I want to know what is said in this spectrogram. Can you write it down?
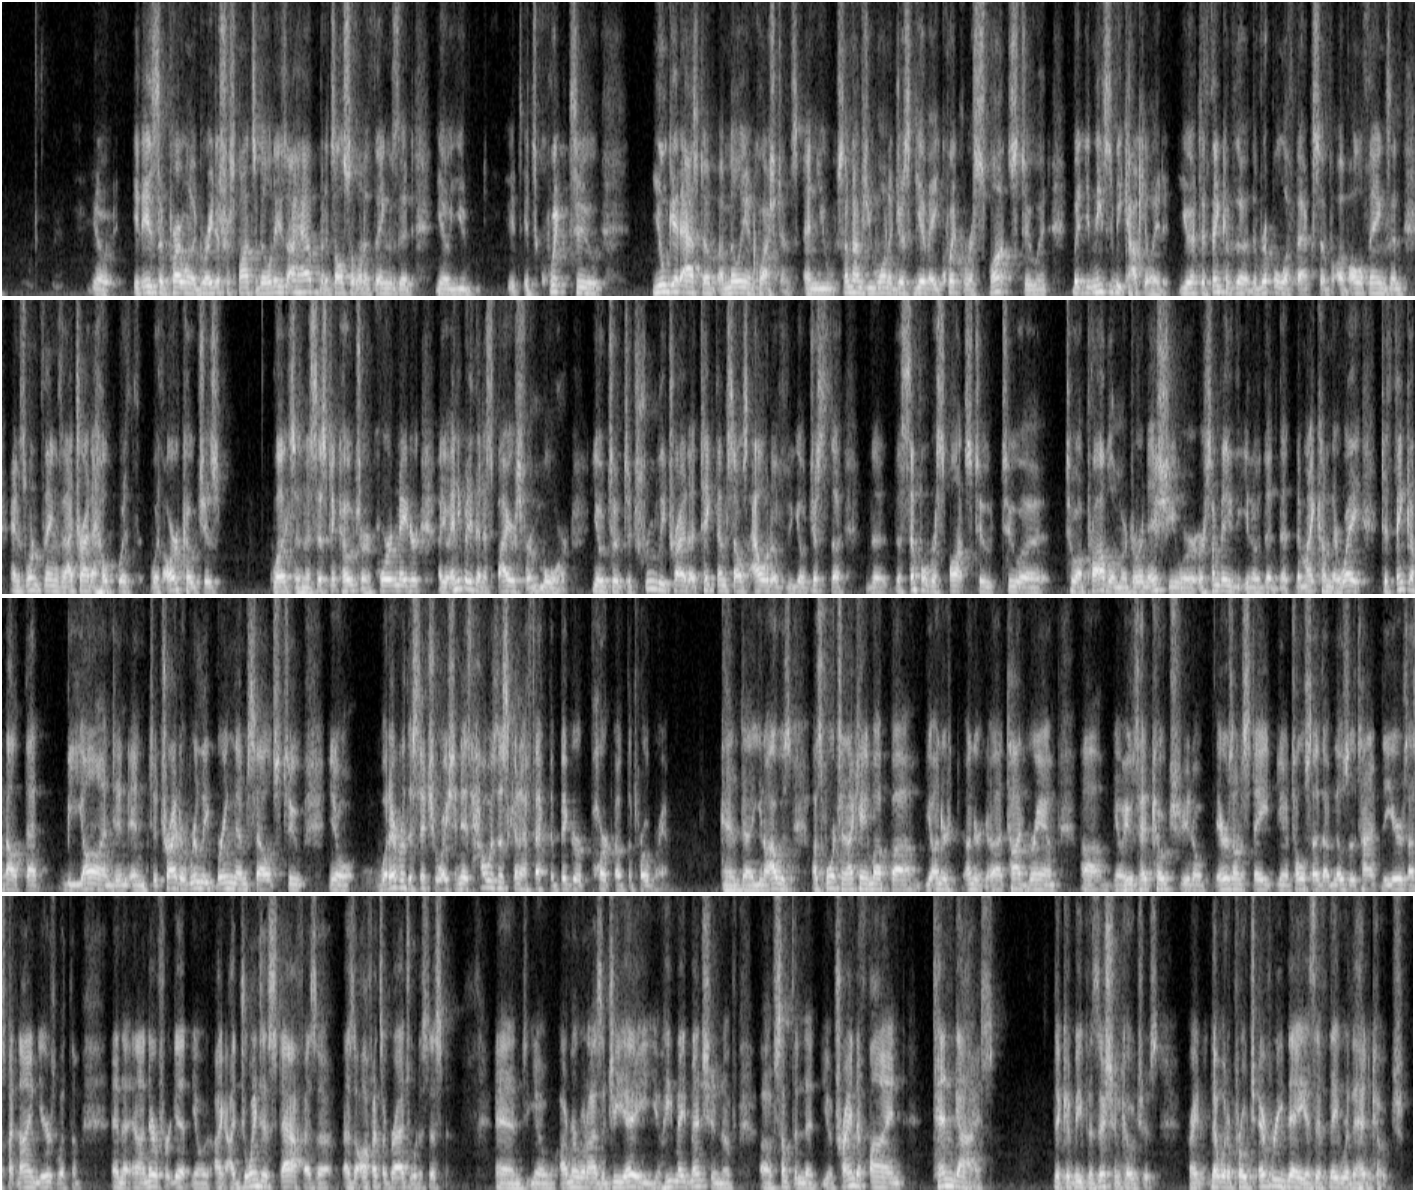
you know it is probably one of the greatest responsibilities I have, but it's also one of the things that you know you it, it's quick to you'll get asked a, a, million questions and you sometimes you want to just give a quick response to it but it needs to be calculated. You have to think of the the ripple effects of, of all things. And and it's one of the things that i try to help with with our coaches whether it's an assistant coach or a coordinator, you know, anybody that aspires for more, you know, to, to truly try to take themselves out of, you know, just the, the, the simple response to, to a, to a problem or to an issue or, or somebody, you know, that, that, that might come their way to think about that beyond and, and to try to really bring themselves to, you know, whatever the situation is, how is this going to affect the bigger part of the program? And uh, you know, I was I was fortunate. I came up uh, under under uh, Todd Graham. Um, you know, he was head coach. You know, Arizona State. You know, Tulsa. Those are the time the years I spent nine years with them, and and I never forget. You know, I, I joined his staff as a as an offensive graduate assistant. And you know, I remember when I was a GA, you know, he made mention of of something that you know, trying to find ten guys that could be position coaches, right? That would approach every day as if they were the head coach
